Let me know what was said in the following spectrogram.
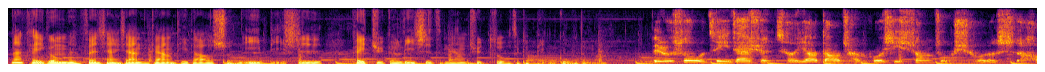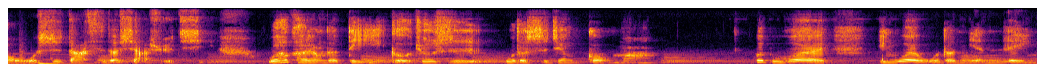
那可以跟我们分享一下，你刚刚提到损益比是可以举个例，是怎么样去做这个评估的吗？比如说，我自己在选择要到传播系双主修的时候，我是大四的下学期，我要考量的第一个就是我的时间够吗？会不会因为我的年龄，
